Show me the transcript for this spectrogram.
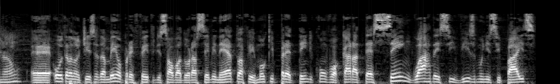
Não. É, outra notícia também, o prefeito de Salvador, Assemi Neto, afirmou que pretende convocar até 100 guardas civis municipais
